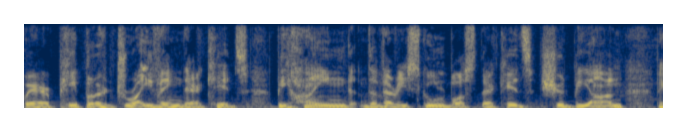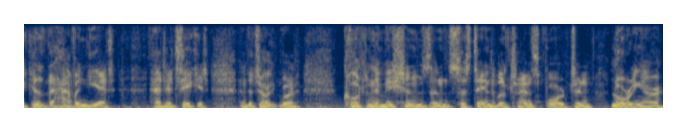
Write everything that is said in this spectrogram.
where people are driving their kids behind the very school bus their kids should be on because they haven't yet had a ticket. And they're talking about cutting emissions and sustainable transport and lowering our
